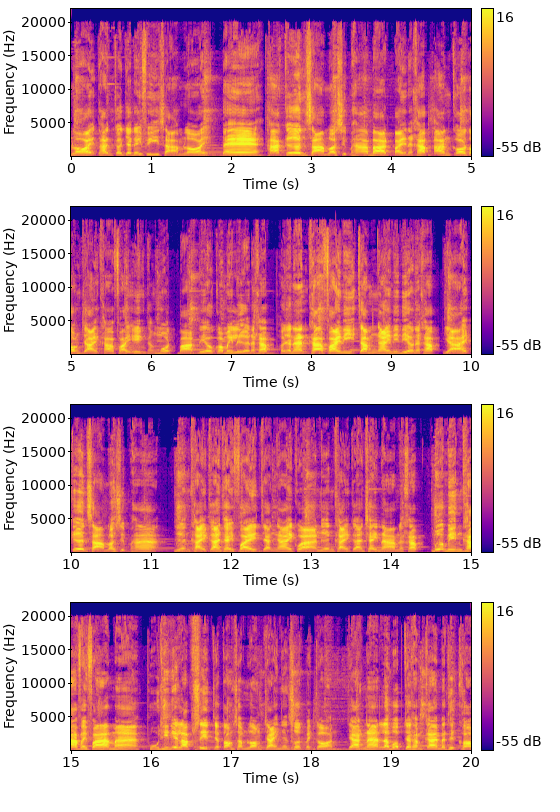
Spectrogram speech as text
300 ท่านก็จะได้ฟรี 300 แต่ถ้าเกิน 315 บาทไปนะครับ ท่านก็ต้องจ่ายค่าไฟเองทั้งหมด บาทเดียวก็ไม่เหลือนะครับ เพราะฉะนั้นค่าไฟนี้จำง่ายนิดเดียวนะครับ อย่าให้เกิน 315เงื่อนไขการใช้ไฟจะง่ายกว่าเงื่อนไขการใช้น้ำนะครับ เมื่อบินค่าไฟฟ้ามา ผู้ที่ได้รับสิทธิ์จะต้องสำรองจ่ายเงินสดไปก่อน จากากนั้นระบบจะทำการบันทึกข้อ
